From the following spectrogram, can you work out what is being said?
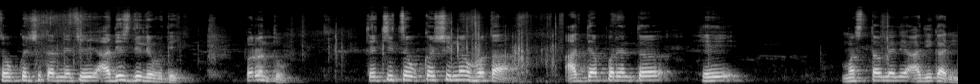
चौकशी करण्याचे आदेश दिले होते. परंतु त्याची चौकशी न होता अद्यापपर्यंत हे मस्तवलेले अधिकारी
